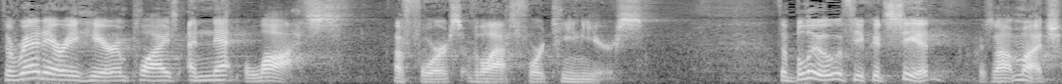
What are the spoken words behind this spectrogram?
The red area here implies a net loss of forest over the last 14 years. The blue, if you could see it, there's not much,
